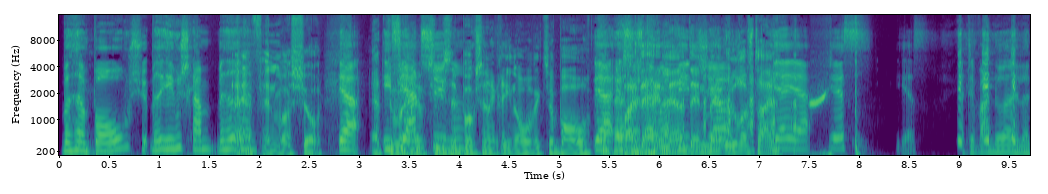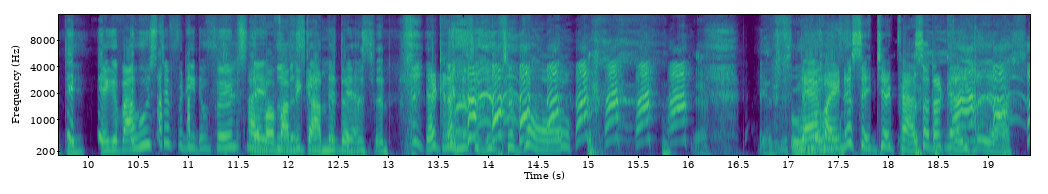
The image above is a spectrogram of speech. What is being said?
hvad hedder han, Borges? Hvad kan I huske ham? Hvad hedder Ja, han? fandme også sjovt. Ja, At i du er fjernsynet. i bukserne og griner over Victor Borge. Ja, jeg var det, synes, da han lavede den med udråbstegn? Ja, ja, yes. Ja, det var noget eller det. Jeg kan bare huske det, fordi du følte sådan Ej, hvor var vi gamle, da det sendte. Jeg griner til Victor Borge. Hans Da jeg var inde og se Jack Passer, der grinede jeg også.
